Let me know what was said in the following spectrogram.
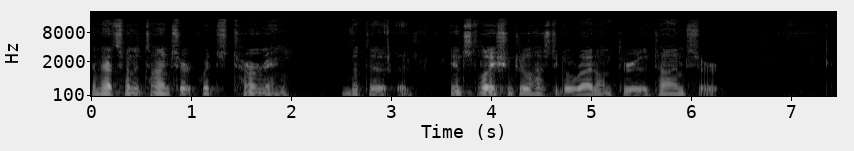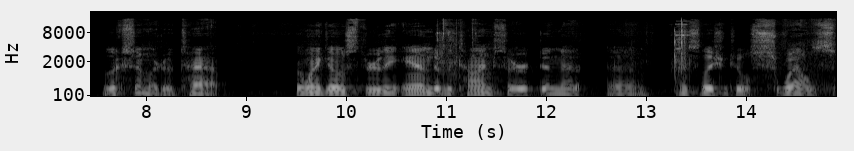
And that's when the Time-Sert quits turning, but the uh, installation tool has to go right on through the Time-Sert. It looks similar to a tap. But when it goes through the end of the Time-Sert, then that uh, installation tool swells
